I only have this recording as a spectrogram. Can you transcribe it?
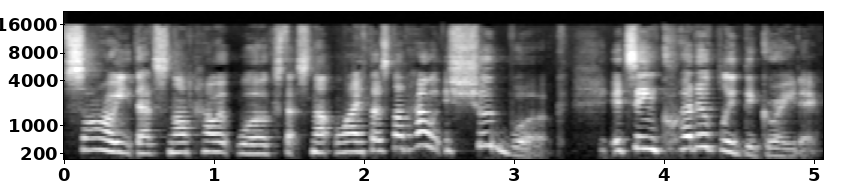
Sorry, that's not how it works. That's not life. That's not how it should work. It's incredibly degrading,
